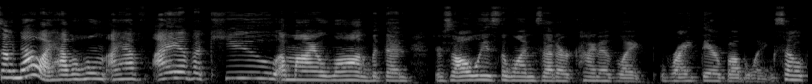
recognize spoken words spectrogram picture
so no, I have a whole, I have, I have a queue a mile long, but then there's always the ones that are kind of like right there bubbling. So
